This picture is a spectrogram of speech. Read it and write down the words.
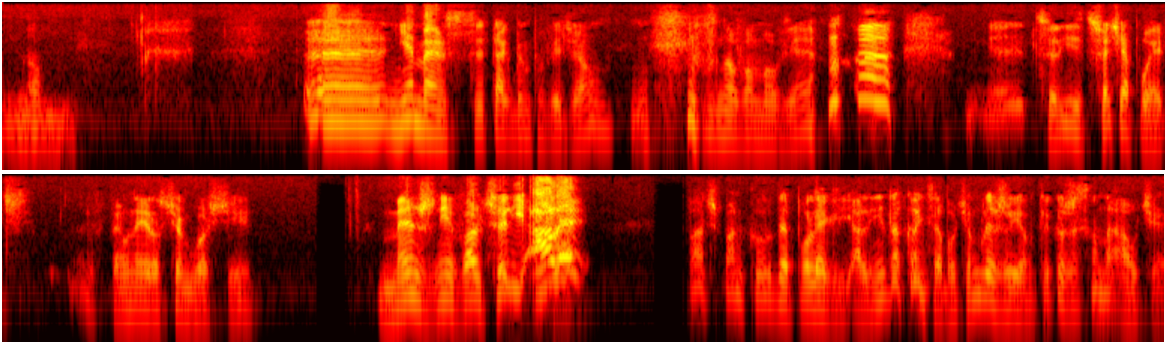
no, e, nie męscy, tak bym powiedział, w Nowomowie, czyli trzecia płeć w pełnej rozciągłości. Mężnie walczyli, ale patrz pan, kurde, polegli, ale nie do końca, bo ciągle żyją, tylko że są na aucie.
